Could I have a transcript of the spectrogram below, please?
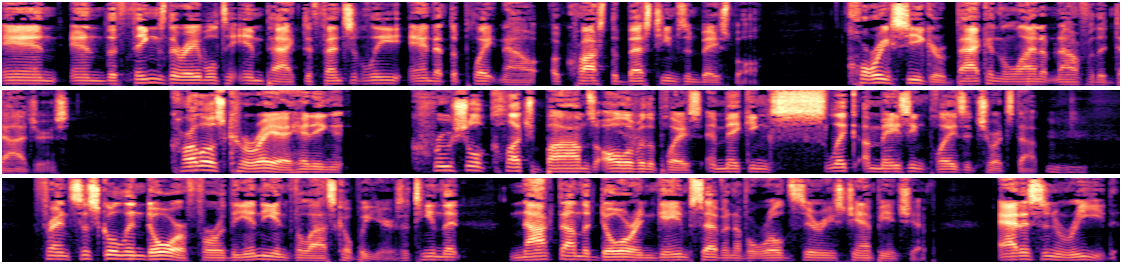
and and the things they're able to impact defensively and at the plate now across the best teams in baseball. Corey Seager back in the lineup now for the Dodgers. Carlos Correa hitting crucial clutch bombs all over the place and making slick, amazing plays at shortstop. Francisco Lindor for the Indians the last couple years, a team that knocked on the door in Game Seven of a World Series championship. Addison Reed.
